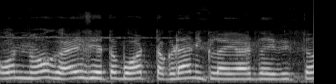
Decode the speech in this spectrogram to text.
ओ नो गाइस ये तो बहुत तगड़ा निकला यार दैविक तो।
